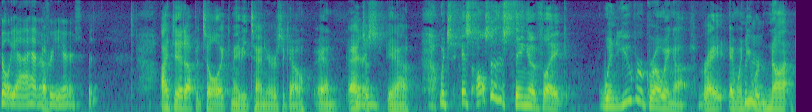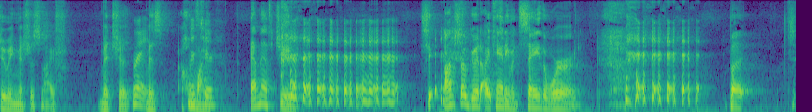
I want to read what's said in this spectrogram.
Oh yeah, I haven't for years. But I did up until like maybe 10 years ago. And I Really? just, yeah. Which is also this thing of like when you were growing up, right? And when you were not doing Mischief Knife, Mm-hmm. Right. Miss, oh Mischief. my, MFG. See, I'm so good, I can't even say the word. but d-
